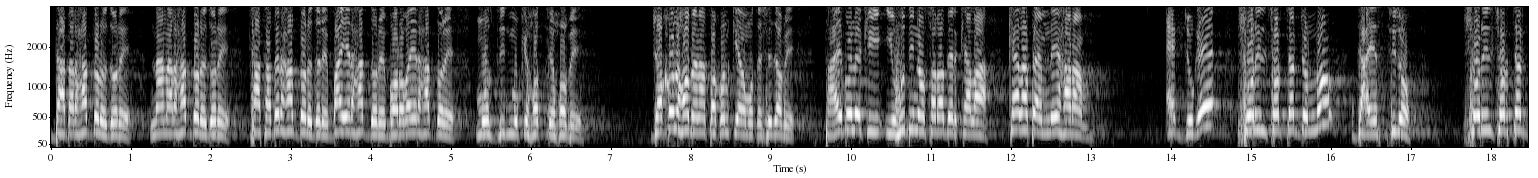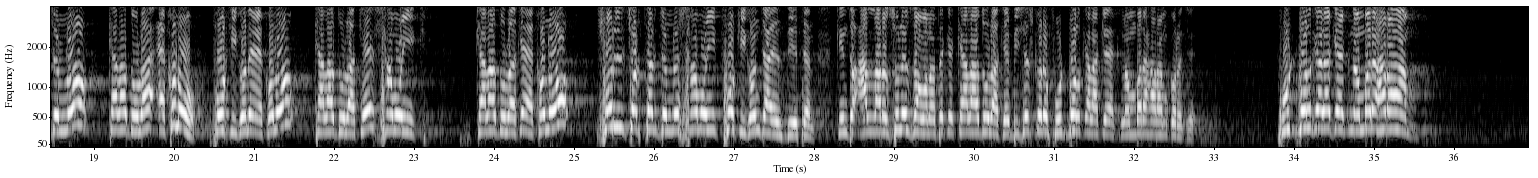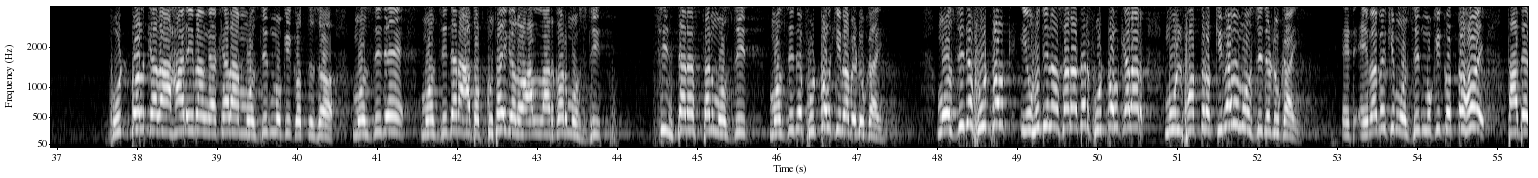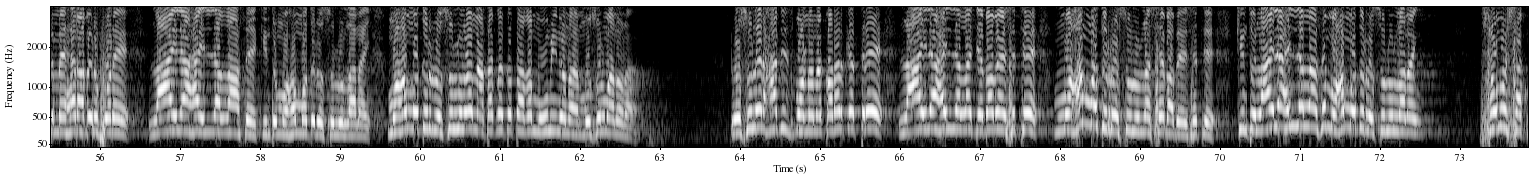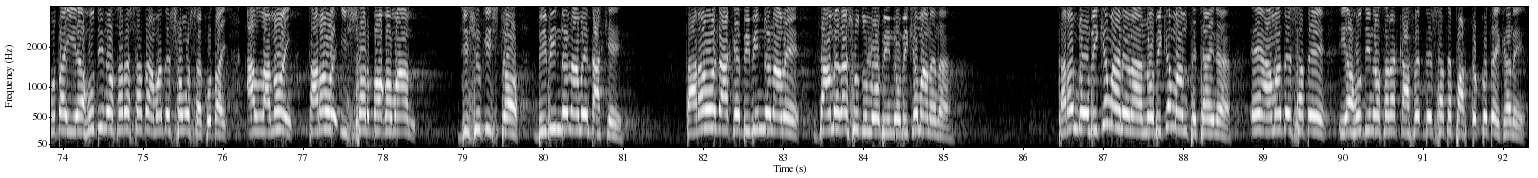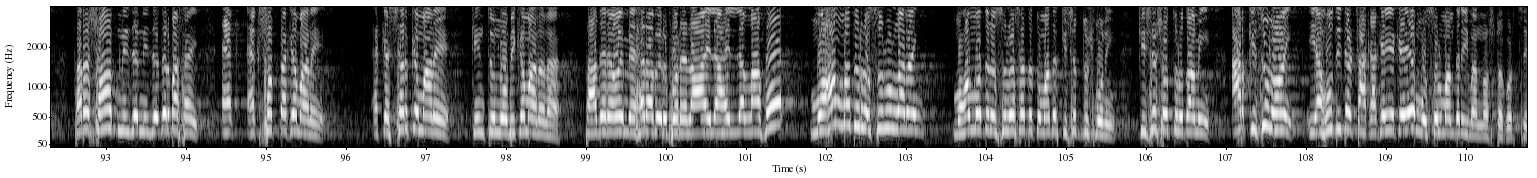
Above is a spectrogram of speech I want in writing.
দাদার হাত ধরে ধরে, নানার হাত ধরে ধরে, চাচাদের হাত ধরে ধরে, ভাইয়ের হাত ধরে, বড় ভাইয়ের হাত ধরে মসজিদমুখী হচ্ছে হবে। যখন হবে না তখন কেয়ামত এসে যাবে। তাই বলে কি, ইহুদি নসারাদের খেলা খেলা তো এমনি হারাম। এক যুগে শরীর চর্চার জন্য জায়েজ ছিল। শরীর চর্চার জন্য খেলাধুলা এখনও, ফকিগণে এখনও খেলাধুলাকে সাময়িক, খেলাধুলাকে এখনও শরীর চর্চার জন্য সাময়িক ফকিগণ জায়েজ দিয়েছেন। কিন্তু আল্লাহ রসুলের জমানা থেকে খেলাধুলাকে, বিশেষ করে ফুটবল খেলাকে এক নম্বরে হারাম করেছে। ফুটবল খেলাকে এক নম্বরে হারাম। ফুটবল খেলা, হাড়ি ভাঙ্গা খেলা মসজিদমুখী করতেছ। মসজিদে, মসজিদের আদব কোথায় গেল? আল্লাহর ঘর মসজিদ। সিজদার স্থান মসজিদ। মসজিদে ফুটবল কীভাবে ঢুকায়? মসজিদে ফুটবল ইহুদিন আসারাদের ফুটবল খেলার মূল পাত্র কীভাবে মসজিদে ঢুকায়? এভাবে কি মসজিদমুখী করতে হয়? তাদের মেহরাবের উপরে লাইলাহা আছে, কিন্তু মোহাম্মদুর রসুল্লাহ নাই। মোহাম্মদুর রসুল্লাহ না থাকলে তো তারা মুমিনও না, মুসলমানও না। রসুলের হাদিস বর্ণনা করার ক্ষেত্রে লাইলাহিল্লাহ যেভাবে এসেছে, মোহাম্মদুর রসুল্লাহ সেভাবে এসেছে। কিন্তু লাইলাহিল্লাহ আছে, মোহাম্মদুর রসুল্লাহ নাই। সমস্যা কোথায়? ইয়াহুদি নসারের সাথে আমাদের সমস্যা কোথায়? আল্লাহ নয়, তারাও ঈশ্বর ভগবান, যীশুখ্রিস্ট বিভিন্ন নামে ডাকে। তারাও ডাকে বিভিন্ন নামে। জামেলা শুধু নবী, নবীকে মানে না। তারা নবীকে মানে না, নবীকে মানতে চায় না। এ, আমাদের সাথে ইয়াহুদি নসারা, কাফেরদের সাথে পার্থক্য তো এখানে। তারা সব নিজের নিজেদের বাসায় এক এক সত্তাকে মানে একেশ্বরকে মানে কিন্তু নবীকে মানে না। তাদের ওই মেহরাবের উপরে আছে, মোহাম্মদুর রসুল্লাহ নাই। মোহাম্মদ রসুলের সাথে তোমাদের কিসের দুশ্মনী, কিসের শত্রুতা আমি? আর কিছু নয়, ইয়াহুদিদের টাকা খেয়ে খেয়ে মুসলমানদের ইমান নষ্ট করছে।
